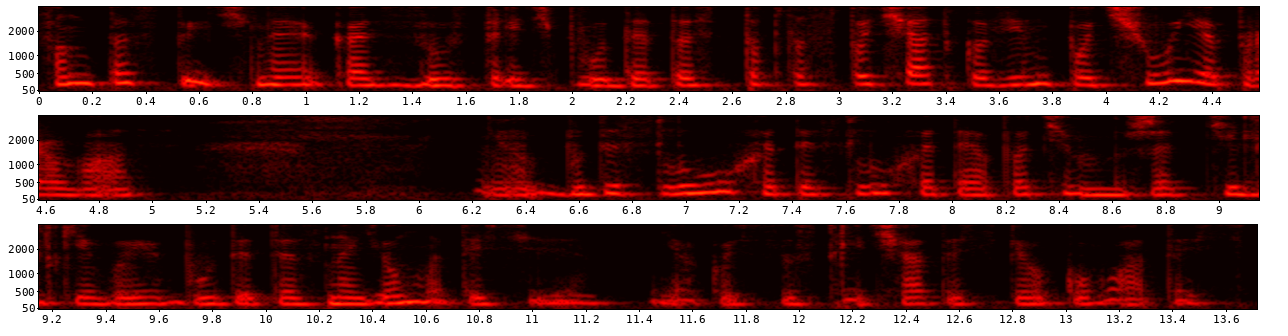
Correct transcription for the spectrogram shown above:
фантастична якась зустріч буде. Тобто спочатку він почує про вас, буде слухати, слухати, а потім вже тільки ви будете знайомитись і якось зустрічатись, спілкуватись.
